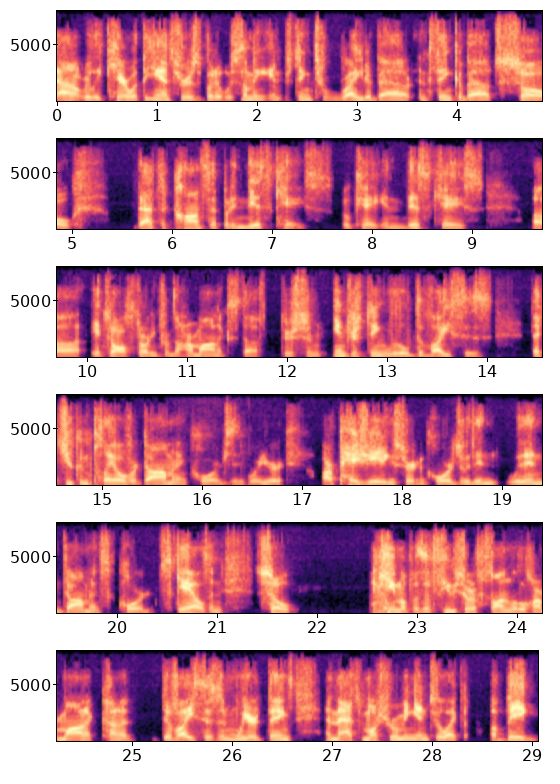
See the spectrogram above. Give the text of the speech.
I don't really care what the answer is, but it was something interesting to write about and think about. So that's a concept. But in this case, okay, in this case, uh, it's all starting from the harmonic stuff. There's some interesting little devices that you can play over dominant chords where you're arpeggiating certain chords within within dominant chord scales and so i came up with a few sort of fun little harmonic kind of devices and weird things and that's mushrooming into like a big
